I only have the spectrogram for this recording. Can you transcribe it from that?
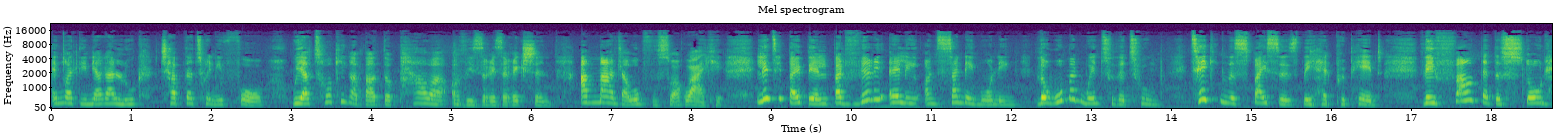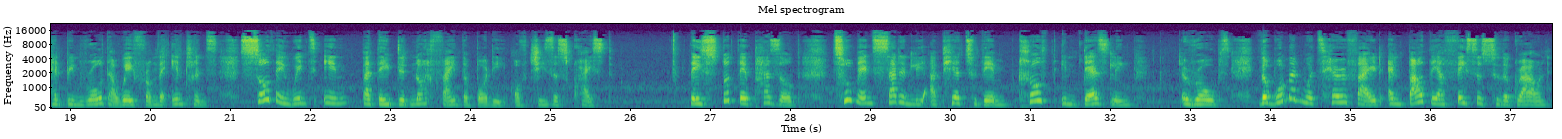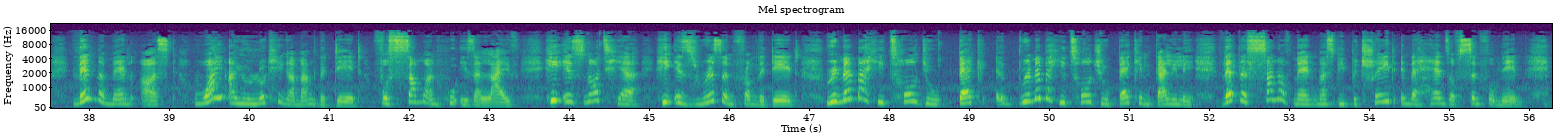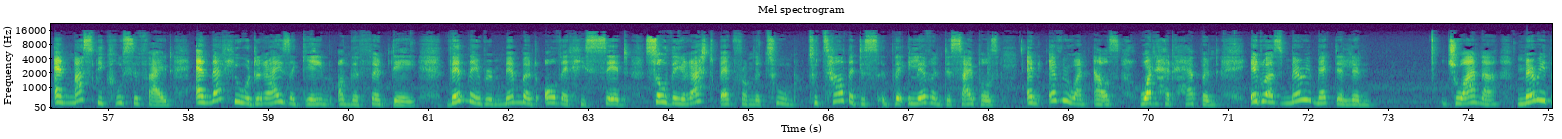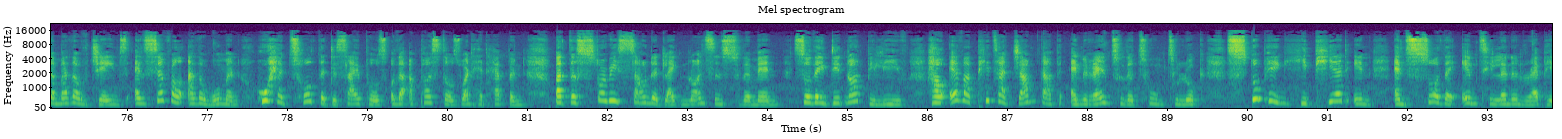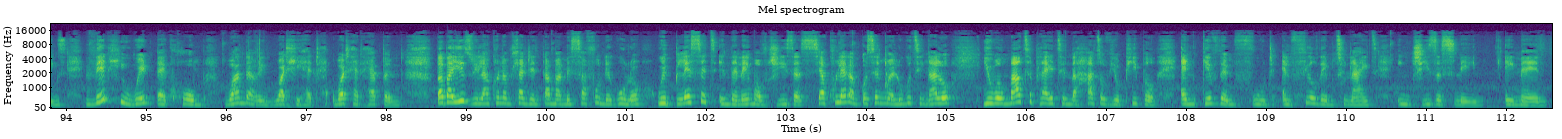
encwadini yakaluke chapter 24 we are talking about the power of his resurrection amandla wokuvuswa kwakhe. Lithi ibhayibheli but very early on sunday morning the woman went to the tomb taking the spices they had prepared. They found that the stone had been rolled away from the entrance. So they went in but they did not find the body of jesus christ they stood there puzzled. Two men suddenly appeared to them, clothed in dazzling robes. The women were terrified and bowed their faces to the ground. Then the man asked, Why are you looking among the dead for someone who is alive? He is not here, he is risen from the dead. Remember, he told you back uh, remember he told you back in Galilee that the son of man must be betrayed in the hands of sinful men and must be crucified and that he would rise again on the third day then they remembered all that he said so they rushed back from the tomb to tell the the 11 disciples and everyone else what had happened. It was Mary Magdalene Joanna, Mary, the mother of James, and several other women who had told the disciples or the apostles what had happened. But the story sounded like nonsense to the men, so they did not believe. However, Peter jumped up and ran to the tomb to look. Stooping, he peered in and saw the empty linen wrappings. Then he went back home, wondering what he had what had happened. Baba izwi lakho namhlanje ntambama safunde kulo. We bless it in the name of Jesus. Ukuthi ngalo you will multiply it in the hearts of your people and give them food and fill them tonight in Jesus name. Amen.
